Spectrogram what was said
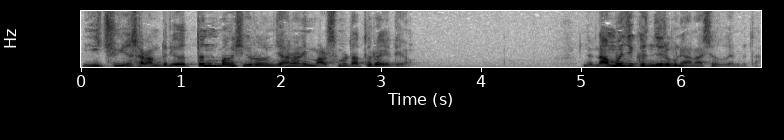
이 주위 사람들이 어떤 방식으로든지 하나님 말씀을 다 들어야 돼요. 나머지 것은 여러분이 안 하셔도 됩니다.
